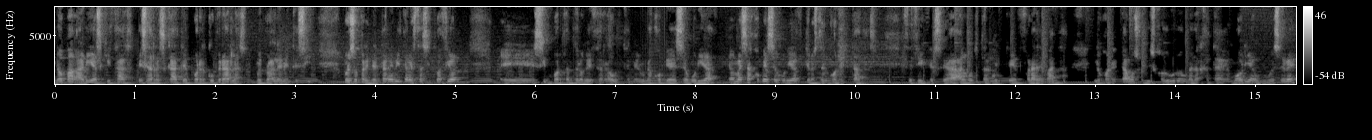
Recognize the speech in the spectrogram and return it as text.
¿no pagarías quizás ese rescate por recuperarlas? Muy probablemente sí. Por eso, para intentar evitar esta situación, eh, es importante lo que dice Raúl, tener una copia de seguridad, y además esas copias de seguridad que no estén conectadas, es decir, que sea algo totalmente fuera de banda. Lo conectamos un disco duro, una tarjeta de memoria, un USB,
